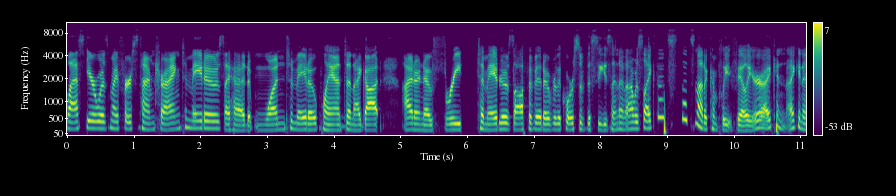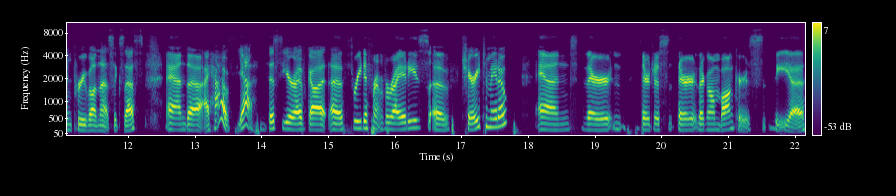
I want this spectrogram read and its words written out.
last year was my first time trying tomatoes. I had one tomato plant and I got I don't know, 3 tomatoes off of it over the course of the season and I was like that's that's not a complete failure. I can I can improve on that success. And uh, I have. Yeah. This year I've got uh, three different varieties of cherry tomato and they're they're just they're they're going bonkers. The uh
